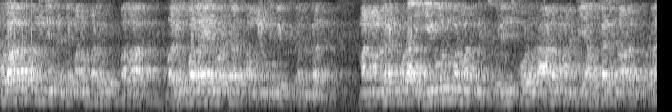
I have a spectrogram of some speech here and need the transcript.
కులాలకు సంబంధించి అంటే మన బలు బల బలు బలహీన వర్గాలకు సంబంధించిన వ్యక్తి కనుక మనం అందరం కూడా ఈ రోజు మనం అతనికి స్మరించుకోవడం రావడం మనకి అవకాశం రావడం కూడా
